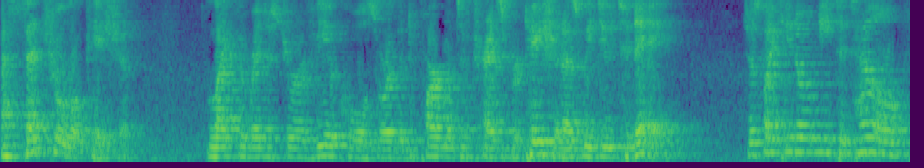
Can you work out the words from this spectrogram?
a central location like the Register of Vehicles or the Department of Transportation as we do today. Just like you don't need to tell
